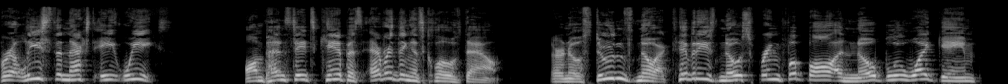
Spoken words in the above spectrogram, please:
for at least the next eight weeks. On Penn State's campus, everything is closed down. There are no students, no activities, no spring football, and no blue white game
